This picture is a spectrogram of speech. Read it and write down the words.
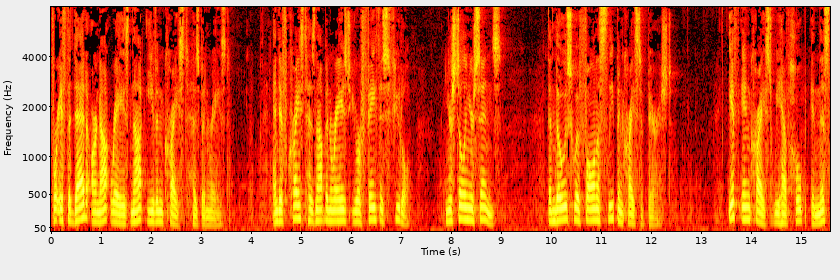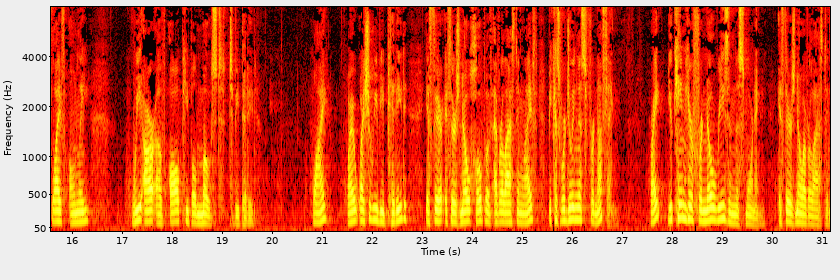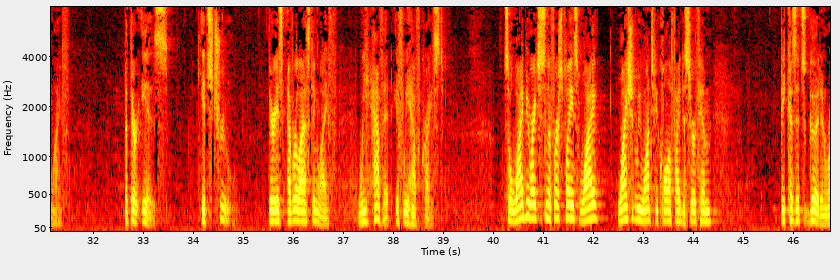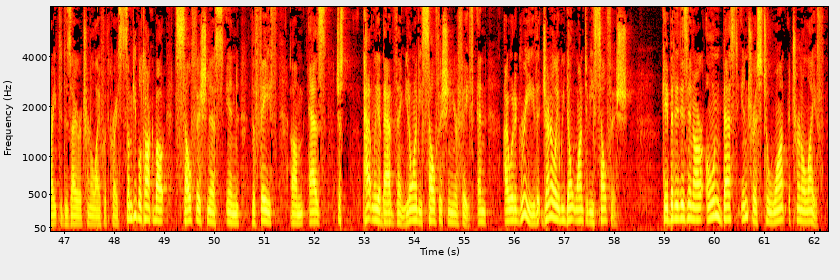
For if the dead are not raised, not even Christ has been raised. And if Christ has not been raised, your faith is futile. You're still in your sins. Then those who have fallen asleep in Christ have perished. If in Christ we have hope in this life only, we are of all people most to be pitied. Why? Why, why should we be pitied if, there, if there's no hope of everlasting life? Because we're doing this for nothing, right? You came here for no reason this morning if there's no everlasting life. But there is. It's true. There is everlasting life. We have it if we have Christ. So, why be righteous in the first place? Why, why should we want to be qualified to serve Him? Because it's good and right to desire eternal life with Christ. Some people talk about selfishness in the faith um, as just patently a bad thing. You don't want to be selfish in your faith. And I would agree that generally we don't want to be selfish. Okay, but it is in our own best interest to want eternal life.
